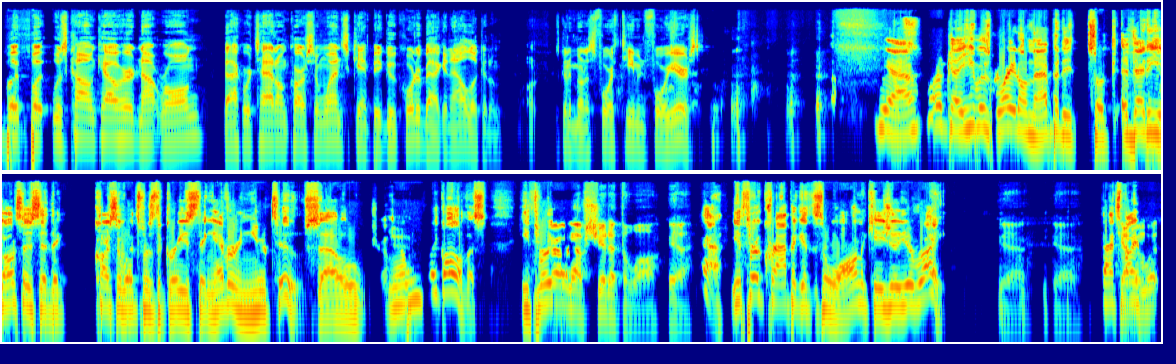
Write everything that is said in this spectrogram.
but but was Colin Cowherd not wrong? Backwards hat on Carson Wentz can't be a good quarterback, and now look at him. He's going to be on his fourth team in four years. Yeah. Okay. He was right on that, but it took and then he also said that Carson Wentz was the greatest thing ever in year two. So, you know, like all of us. He threw throw enough shit at the wall. Yeah. yeah, you throw crap against the wall and occasionally you're right. Yeah. Yeah. That's Kevin, my what,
